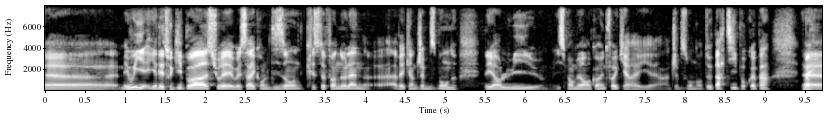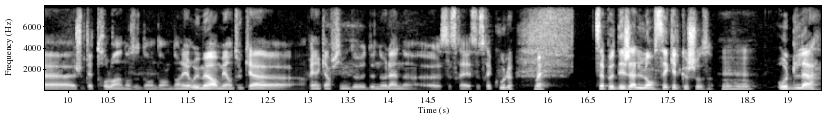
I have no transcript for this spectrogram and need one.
Euh, mais oui, il y a des trucs qui pourraient rassurer. Ouais, c'est vrai qu'en le disant, Christopher Nolan euh, avec un James Bond, d'ailleurs, lui, euh, il se murmure encore une fois qu'il y aurait un James Bond en deux parties, pourquoi pas. Ouais. Euh, je vais peut-être trop loin dans, dans- dans- dans les rumeurs, mais en tout cas, euh, rien qu'un film de, de Nolan, ce, serait, ce serait cool. Ça peut déjà lancer quelque chose Mhm. Au-delà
